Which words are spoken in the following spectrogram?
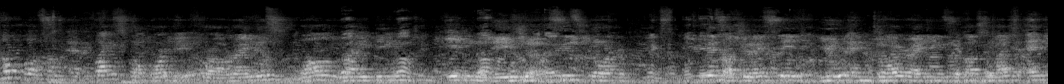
how about some advice from Jorge for our riders while riding in Malaysia? Since your experience, or should I say, you enjoy riding in Singapore so much, any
